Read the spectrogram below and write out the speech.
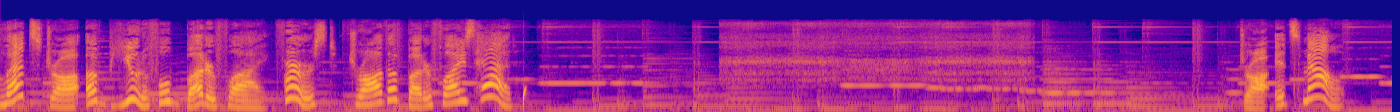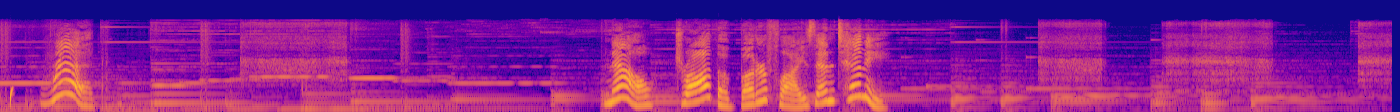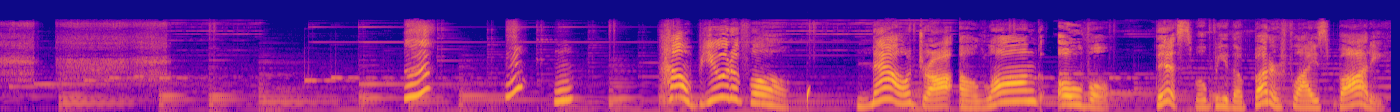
Let's draw a beautiful butterfly. First, draw the butterfly's head. Draw its mouth. Red. Now, draw the butterfly's antennae. Beautiful! Now draw a long oval. This will be the butterfly's body.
